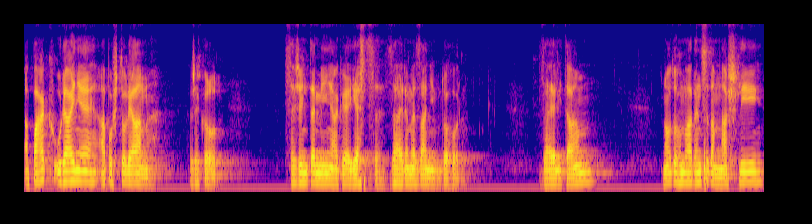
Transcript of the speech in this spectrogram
A pak údajně apoštol Jan řekl, sežeňte mi nějaké jezdce, zajedeme za ním do hor. Zajeli tam, no toho mladence tam našli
